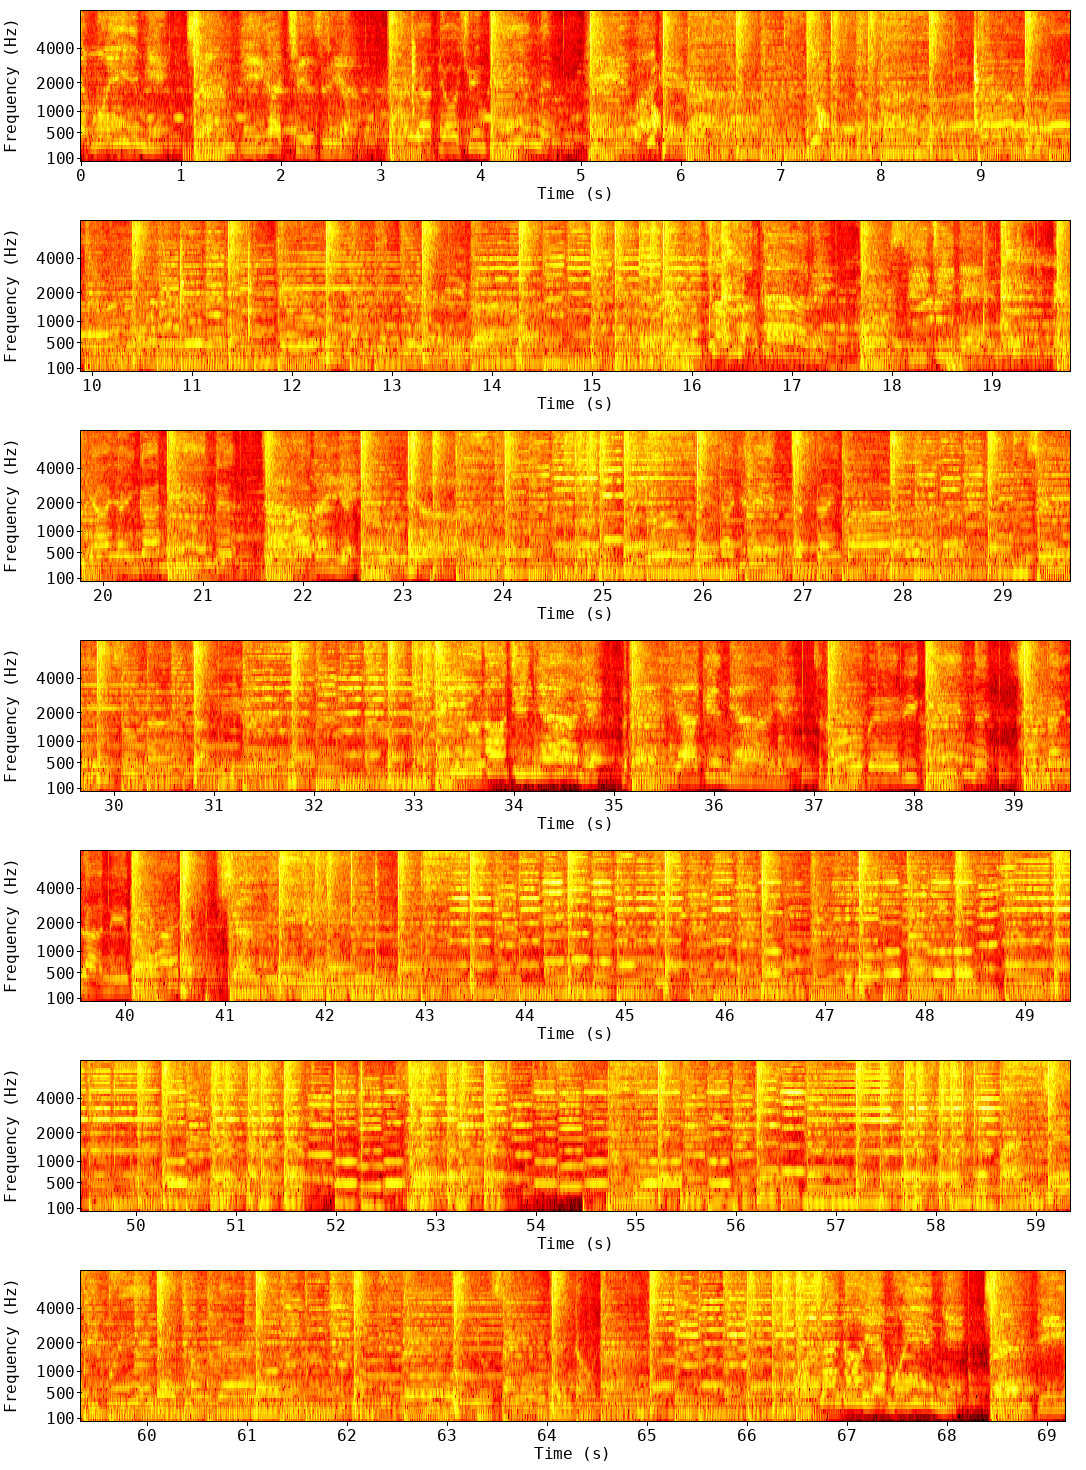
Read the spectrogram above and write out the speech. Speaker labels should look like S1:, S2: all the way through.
S1: ရဲ့မွေးမြရှမ်းပြည်ကချစ်စရာဘာသာပျော်ရွှင်ခြင်းနဲ့ဒီဝါခဲ့ ဖက်ရကင်းများရဲ့စတော်ဘယ်ရီကင်းနဲ့ရှင်တိုင်းလာနေပါ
